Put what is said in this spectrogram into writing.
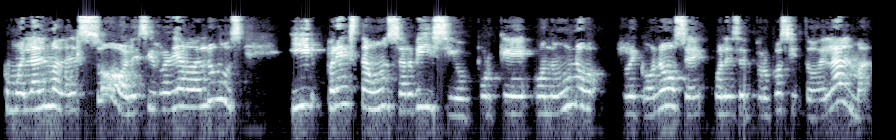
como el alma del sol, es irradiar la luz y presta un servicio, porque cuando uno reconoce cuál es el propósito del alma,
